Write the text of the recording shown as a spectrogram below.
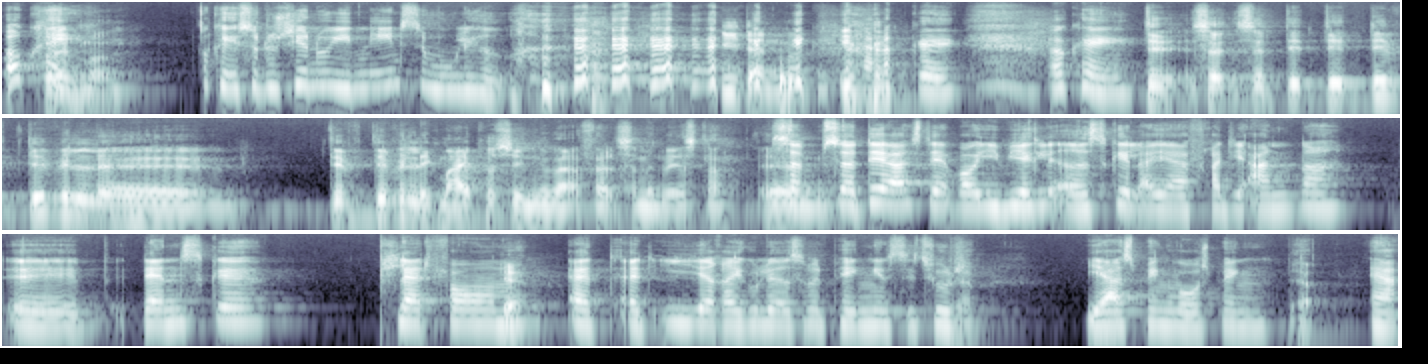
okay. på den måde. Okay, så du siger nu, I er den eneste mulighed? I Danmark. ja, okay. okay. Det, så så det, det, det, det vil... Øh, det, det vil ligge mig på sinde i hvert fald som investor. Så, øhm. så det er også der, hvor I virkelig adskiller jer fra de andre øh, danske platform, ja. at, at I er reguleret som et pengeinstitut. Ja. Jeres penge, vores penge. Ja. Ja,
